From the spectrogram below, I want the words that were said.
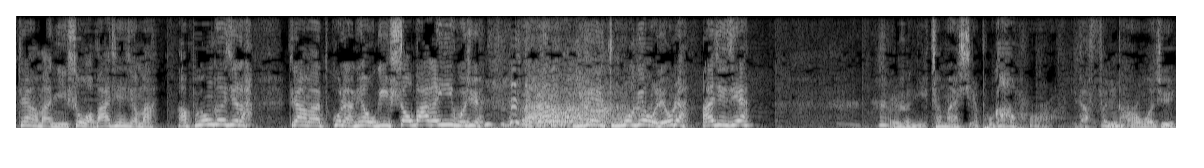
这样吧，你收我八千行吧？啊，不用客气了。这样吧，过两天我给你烧八个亿过去。啊，你这主卧给我留着啊，姐姐。所以说你这么写不靠谱。你的坟头，我去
